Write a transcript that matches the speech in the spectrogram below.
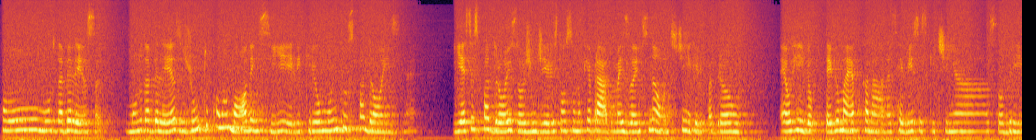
com o mundo da beleza. O mundo da beleza, junto com a moda em si, ele criou muitos padrões? E esses padrões, hoje em dia, eles estão sendo quebrados, mas antes não, antes tinha aquele padrão, é horrível. Teve uma época na, nas revistas que tinha sobre,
